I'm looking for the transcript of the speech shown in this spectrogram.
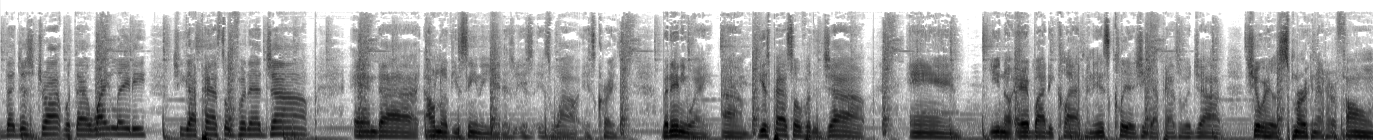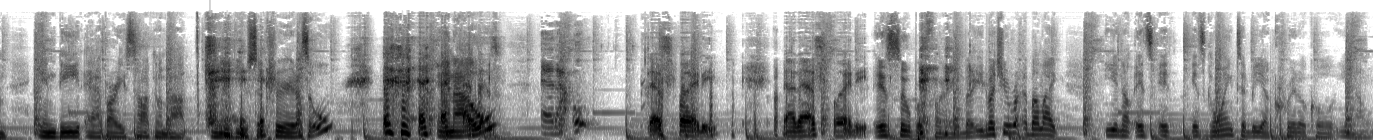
that just dropped with that white lady. She got passed over for that job, and uh, I don't know if you've seen it yet. It's, it's, it's wild. It's crazy. But anyway, um, gets passed over for the job, and you know everybody clapping. It's clear she got passed over the job. She over here smirking at her phone. Indeed, app already talking about interview secured. I said, ooh, and I ooh, and I ooh. That's funny. now that's funny. It's super funny, but but you're. But like, you know, it's it it's going to be a critical. You know,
